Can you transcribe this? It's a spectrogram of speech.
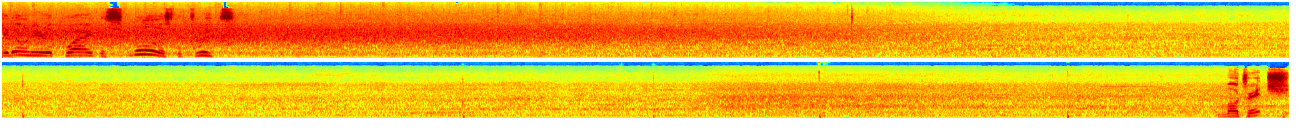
It only required the smallest of tweaks. Modric.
